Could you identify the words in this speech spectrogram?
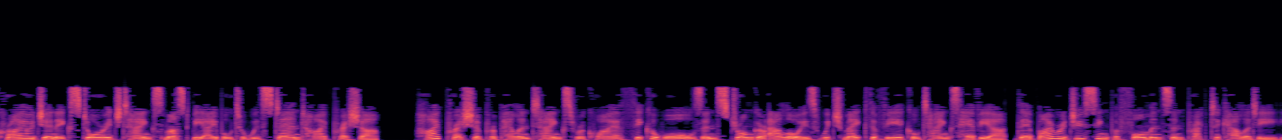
Cryogenic storage tanks must be able to withstand high pressure. High-pressure propellant tanks require thicker walls and stronger alloys which make the vehicle tanks heavier, thereby reducing performance and practicality.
